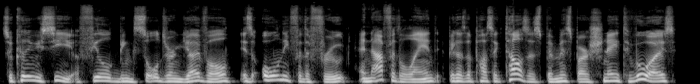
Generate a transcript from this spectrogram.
So clearly we see a field being sold during Yovel is only for the fruit and not for the land because the pasuk tells us "B'misbar shnei tevuas"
